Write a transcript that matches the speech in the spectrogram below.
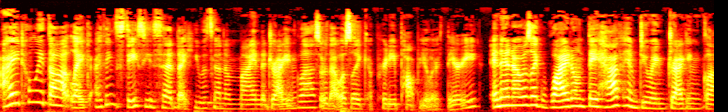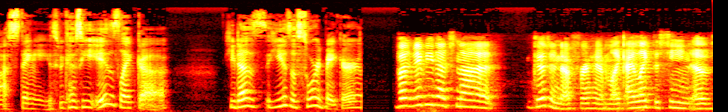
I totally thought, like, I think Stacy said that he was gonna mine the dragon glass, or that was like a pretty popular theory. And then I was like, why don't they have him doing dragon glass thingies? Because he is like a, he does, he is a sword maker. But maybe that's not good enough for him. Like, I like the scene of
